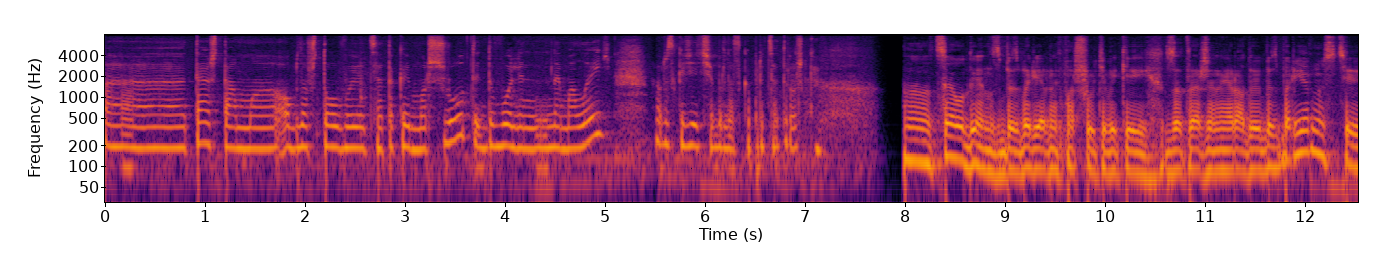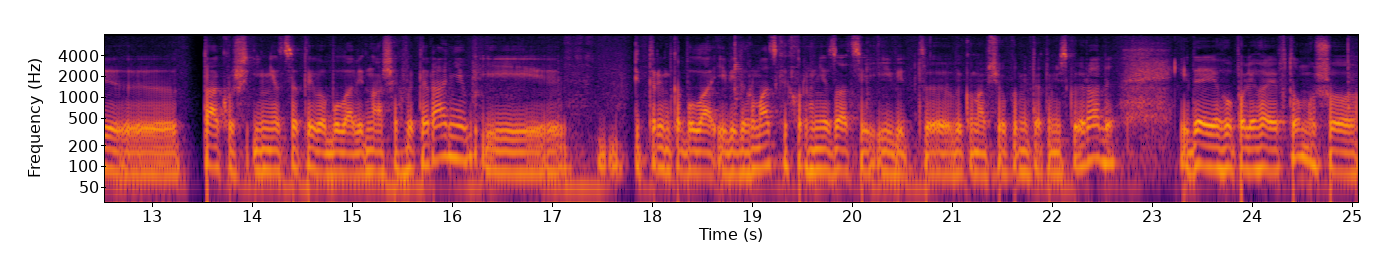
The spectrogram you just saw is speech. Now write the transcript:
Е, Теж там е, облаштовується такий маршрут, доволі немалий. Розкажіть ще, будь ласка, про це трошки. Е, Це один з безбар'єрних маршрутів, який затверджений Радою безбар'єрності. Також ініціатива була від наших ветеранів, і підтримка була і від громадських організацій, і від виконавчого комітету міської ради. Ідея його полягає в тому, що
